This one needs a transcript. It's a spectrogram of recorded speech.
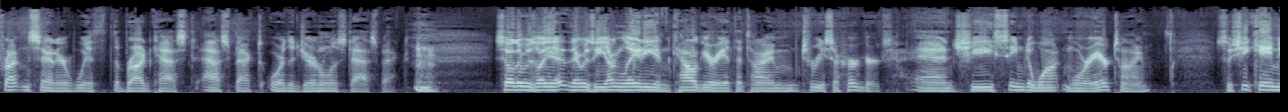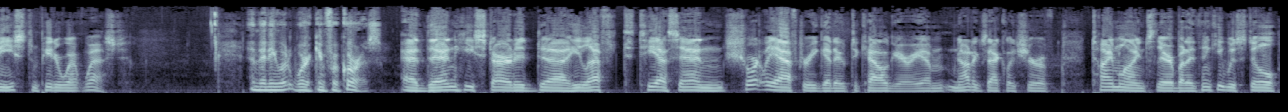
front and center with the broadcast aspect or the journalist aspect. So there was a there was a young lady in Calgary at the time, Teresa Hergert, and she seemed to want more airtime. So she came east, and Peter went west. And then he went working for Corus. And then he started. Uh, he left TSN shortly after he got out to Calgary. I'm not exactly sure of timelines there, but I think he was still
